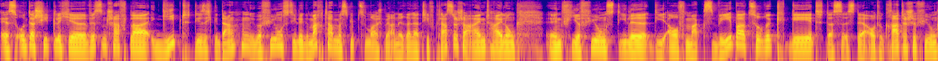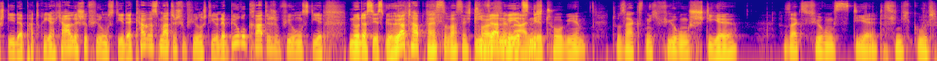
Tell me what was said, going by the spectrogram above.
es unterschiedliche Wissenschaftler gibt, die sich Gedanken über Führungsstile gemacht haben. Es gibt zum Beispiel eine relativ klassische Einteilung in vier Führungsstile, die auf Max Weber zurückgeht. Das ist der autokratische Führungsstil, der patriarchalische Führungsstil, der charismatische Führungsstil und der bürokratische Führungsstil. Nur, dass ihr es gehört habt. Weißt du, was ich die toll werden wir jetzt nicht, dir, Tobi? Du sagst nicht Führungsstil. Du sagst Führungsstil. Das finde ich gut.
